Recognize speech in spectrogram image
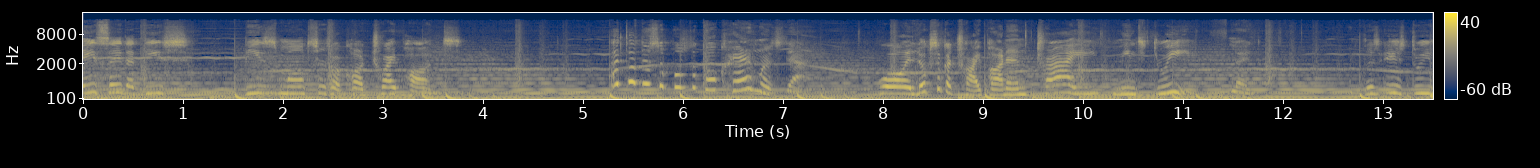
They say that these these monsters are called tripods. I thought they're supposed to call cameras that. Well, it looks like a tripod, and tri means three leg. This is three.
